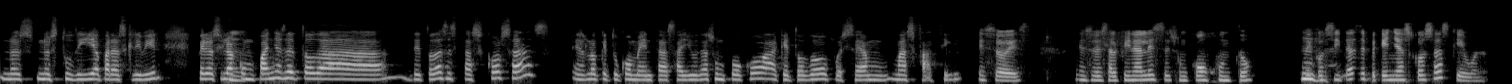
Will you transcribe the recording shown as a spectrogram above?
no es, no es tu día para escribir, pero si lo mm, acompañas de, toda, de todas estas cosas, es lo que tú comentas, ayudas un poco a que todo pues sea más fácil. Eso es, eso es. Al final es, es un conjunto de Ujú. cositas, de pequeñas cosas que, bueno,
